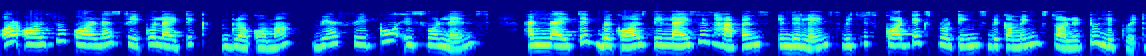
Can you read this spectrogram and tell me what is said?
or also called as phacolytic glaucoma where phaco is for lens and lytic because the lysis happens in the lens which is cortex proteins becoming solid to liquid.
